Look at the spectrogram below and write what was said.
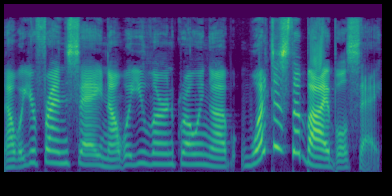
Not what your friends say, not what you learned growing up. What does the Bible say?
